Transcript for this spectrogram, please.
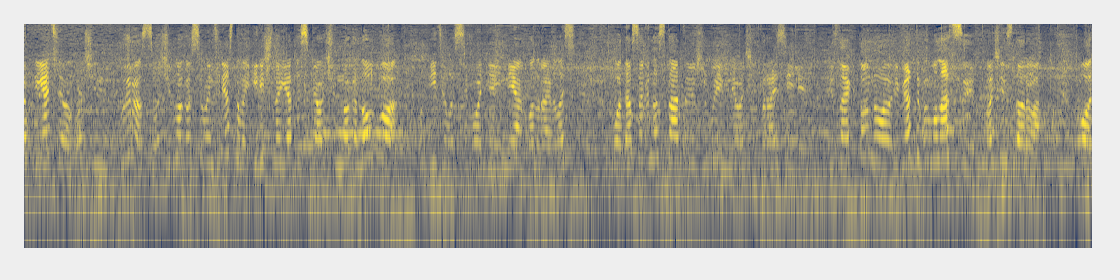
Мероприятия очень вырос, очень много всего интересного, и лично я для себя очень много нового увидела сегодня, и мне понравилось. Вот, особенно статуи живые меня очень поразили. Не знаю кто, но ребята, вы молодцы, очень здорово. Вот,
